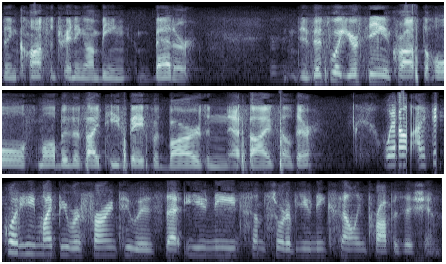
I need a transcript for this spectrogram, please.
than concentrating on being better." Is this what you're seeing across the whole small business IT space with VARs and SIs out there? Well, I think what he might be referring to is that you need some sort of unique selling proposition.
